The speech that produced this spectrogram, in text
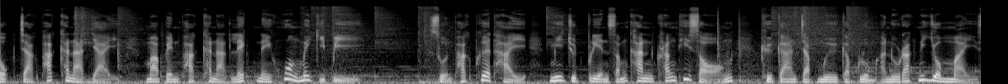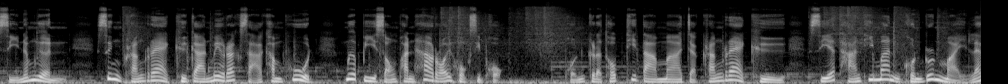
ตกจากพรรคขนาดใหญ่ มาเป็นพรรคขนาดเล็กในห่วงไม่กี่ปี ส่วนพรรคเพื่อไทยมีจุดเปลี่ยนสำคัญครั้งที่ 2 คือการจับมือกับกลุ่มอนุรักษ์นิยมใหม่สีน้ำเงิน ซึ่งครั้งแรกคือการไม่รักษาคำพูดเมื่อปี 2566 ผลกระทบที่ตามมาจากครั้งแรกคือ เสียฐานที่มั่นคนรุ่นใหม่และ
